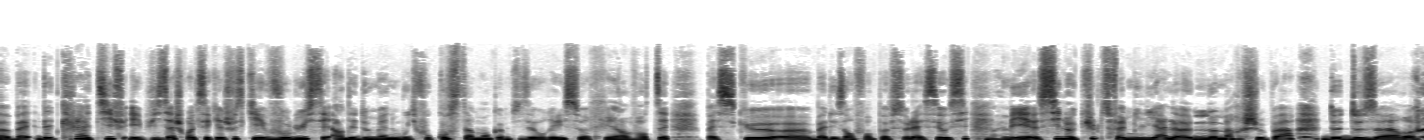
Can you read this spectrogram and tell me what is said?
euh, bah, d'être créatif. Et puis ça, je crois que c'est quelque chose qui évolue. C'est un des domaines où il faut constamment, comme tu disais Aurélie, se réinventer parce que euh, bah, les enfants peuvent se lasser aussi. Ouais. Mais euh, si le culte familial ne marche pas de deux heures,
